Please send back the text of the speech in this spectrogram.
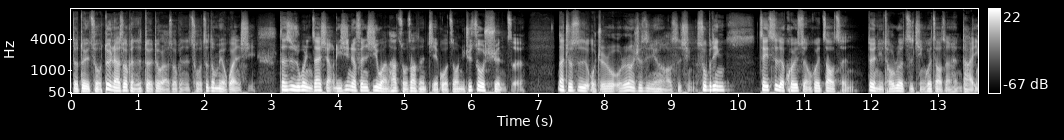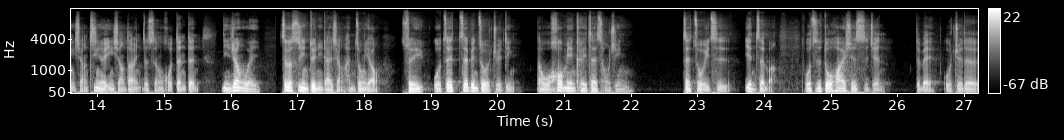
的对错，对你来说可能是对，对我来说可能是错，这都没有关系。但是如果你在想理性的分析完它所造成的结果之后，你去做选择，那就是我觉得我认为就是一件很好的事情。说不定这一次的亏损会造成对你投入的资金会造成很大影响，进而影响到你的生活等等。你认为这个事情对你来讲很重要，所以我在这边做了决定。那我后面可以再重新再做一次验证嘛？我只是多花一些时间，对不对？我觉得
